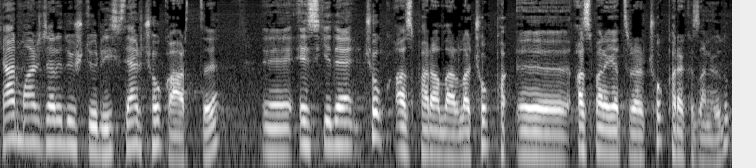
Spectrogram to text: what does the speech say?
Kar marjları düştü, riskler çok arttı. Ee, eskide çok az paralarla çok e, az para yatırarak çok para kazanıyorduk.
